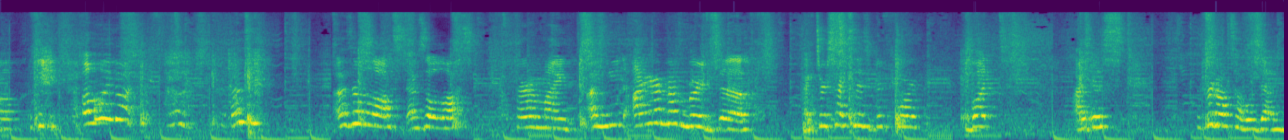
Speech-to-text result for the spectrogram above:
Oh, okay. Oh my god. Okay. I'm so lost. I'm so lost. Never mind. I mean, I remembered the exercises before, but I just forgot of them.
